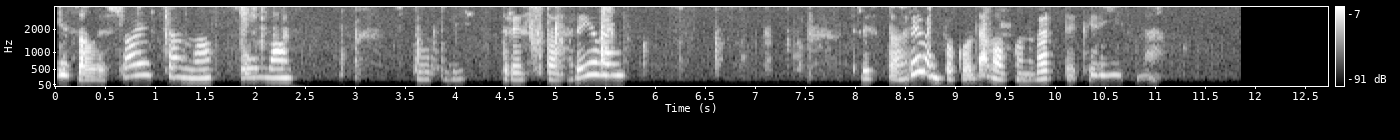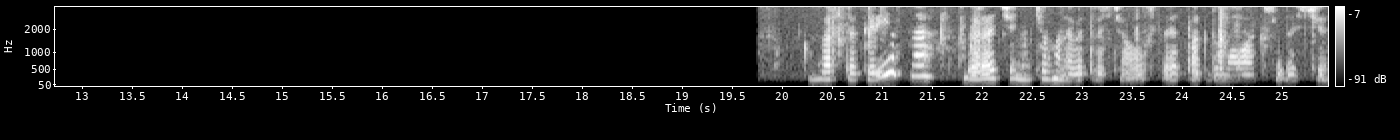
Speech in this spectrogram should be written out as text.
І залишається в нас сума 100, 200, 300 гривень. 300 гривень покладемо в конвертик різне. Конвертик різне, до речі, нічого не витрачала. Це я так думала, якщо десь ще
